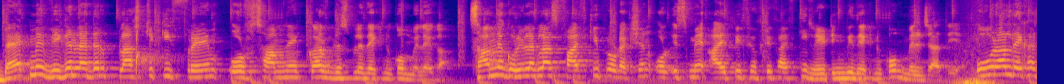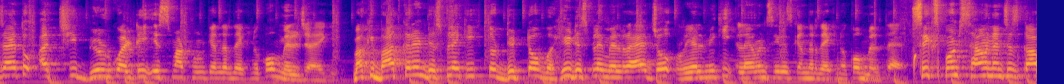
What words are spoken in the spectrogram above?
बैक में वीगन लेदर प्लास्टिक की फ्रेम और सामने कर्व डिस्प्ले देखने को मिलेगा। सामने गोरिल्ला ग्लास 5 की प्रोटेक्शन और इसमें IP55 की रेटिंग भी देखने को मिल जाती है। ओवरऑल देखा जाए तो अच्छी बिल्ड क्वालिटी इस स्मार्टफ़ोन के अंदर देखने को मिल जाएगी। बाकी बात करें डिस्प्ले की तो डिट्टो वही डिस्प्ले मिल रहा है जो Realme की 11 सीरीज़ के अंदर देखने को मिलता है। 6.7 इंचेस का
